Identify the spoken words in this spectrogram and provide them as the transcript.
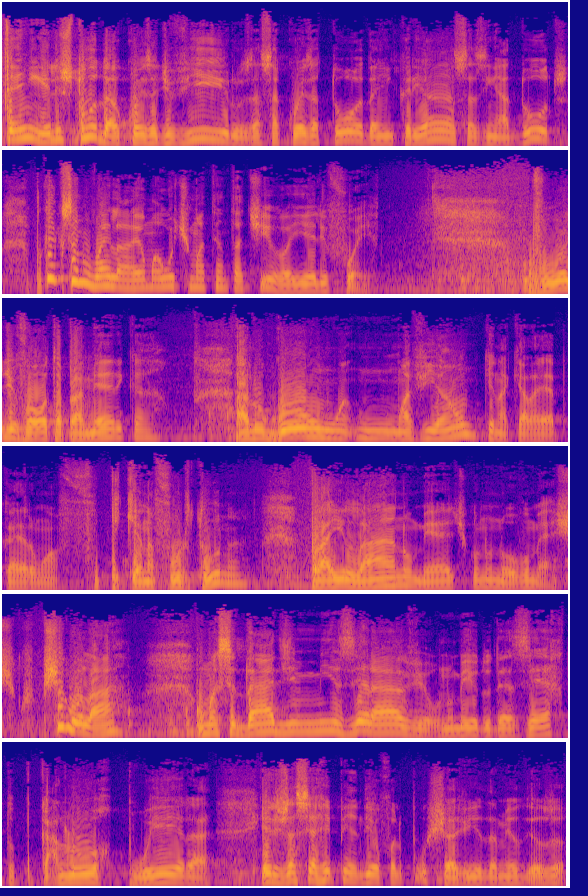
tem, ele estuda coisa de vírus, essa coisa toda, em crianças, em adultos. Por que você não vai lá? É uma última tentativa. E ele foi. Voou de volta para a América, alugou um, um avião, que naquela época era uma pequena fortuna, para ir lá no médico no Novo México. Chegou lá, uma cidade miserável, no meio do deserto, calor, poeira. Ele já se arrependeu, falou: Puxa vida, meu Deus, eu,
